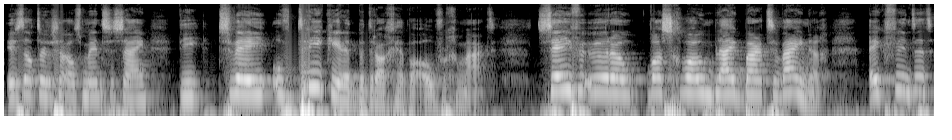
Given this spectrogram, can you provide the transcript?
is dat er zelfs mensen zijn die twee of drie keer het bedrag hebben overgemaakt. 7 euro was gewoon blijkbaar te weinig. Ik vind het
